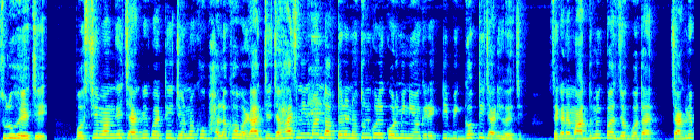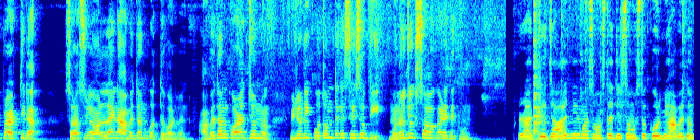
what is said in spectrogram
শুরু হয়েছে। পশ্চিমবঙ্গে চাকরি প্রার্থীর জন্য খুব ভালো খবর। রাজ্যে জাহাজ নির্মাণ দপ্তরে নতুন করে কর্মী নিয়োগের একটি বিজ্ঞপ্তি জারি হয়েছে। সেখানে মাধ্যমিক পাস যোগ্যতায় চাকরি প্রার্থীরা সরাসরি অনলাইনে আবেদন করতে পারবেন। আবেদন করার জন্য ভিডিওটি প্রথম থেকে শেষ অবধি মনোযোগ সহকারে দেখুন। রাজ্যে জাহাজ নির্মাণ সংস্থায় যে সমস্ত কর্মী আবেদন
